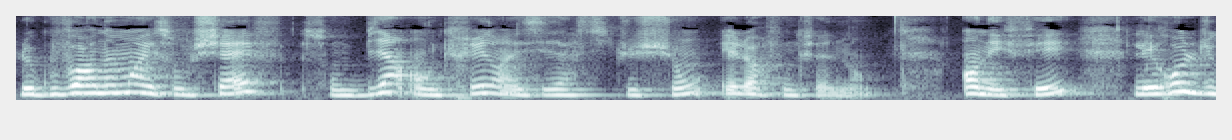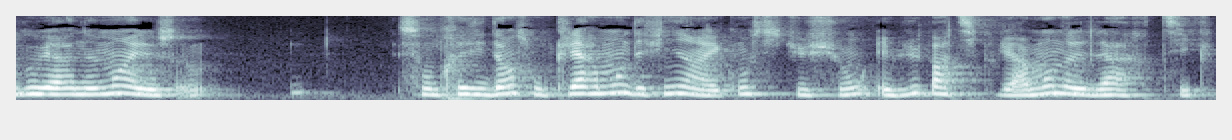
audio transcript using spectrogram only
Le gouvernement et son chef sont bien ancrés dans les institutions et leur fonctionnement. En effet, les rôles du gouvernement et de son, son président sont clairement définis dans les constitutions et plus particulièrement dans les articles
